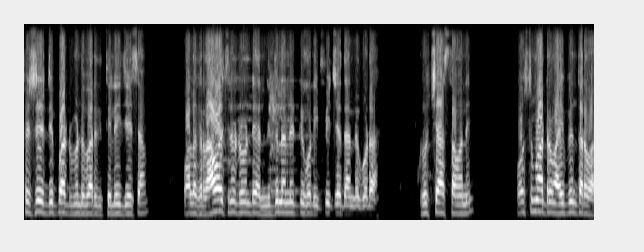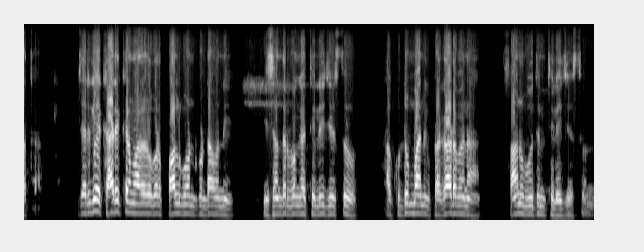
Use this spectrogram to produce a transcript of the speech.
ఫిషరీస్ డిపార్ట్మెంట్ వారికి తెలియజేశాం. వాళ్ళకి రావాల్సినటువంటి నిధులన్నింటినీ కూడా ఇప్పించే దాంట్లో కూడా కృషి చేస్తామని పోస్ట్ మార్టం అయిపోయిన తర్వాత జరిగే కార్యక్రమాలలో కూడా పాల్గొనుకుంటామని ఈ సందర్భంగా తెలియజేస్తూ ఆ కుటుంబానికి ప్రగాఢమైన సానుభూతిని తెలియజేస్తుంది.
